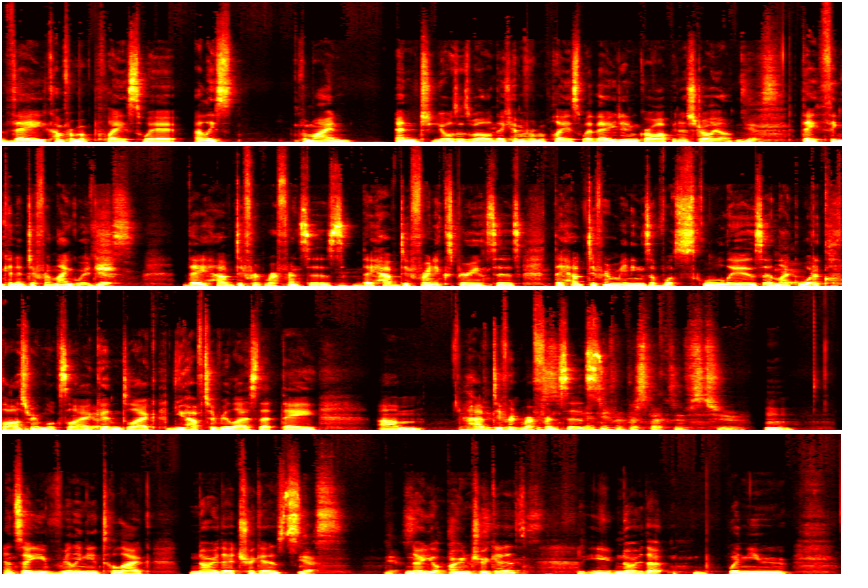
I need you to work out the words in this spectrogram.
they come from a place where, at least for mine and yours as well, they came from a place where they didn't grow up in Australia. Yes. They think in a different language. Yes. They have different references. Mm-hmm. They have different experiences. They have different meanings of what school is and like what a classroom looks like. Yeah. And like you have to realize that they um, have different, references. and different perspectives too. And so you really need to like know their triggers. Yes. Yes. Know your own triggers. Yes. You know that when you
